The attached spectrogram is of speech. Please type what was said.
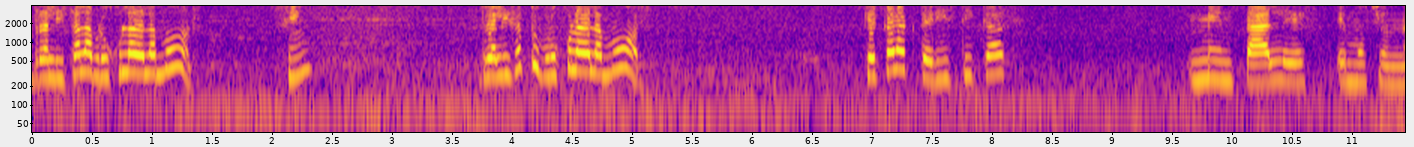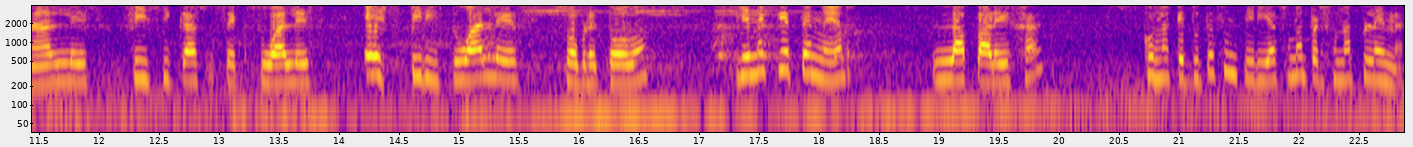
realiza la brújula del amor, ¿sí? Realiza tu brújula del amor. ¿Qué características mentales, emocionales, físicas, sexuales, espirituales, sobre todo, tiene que tener la pareja con la que tú te sentirías una persona plena.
